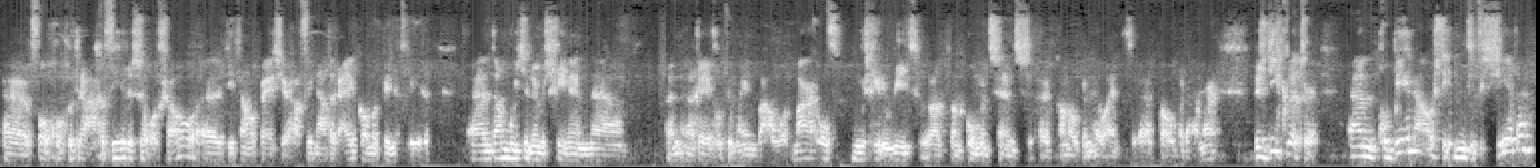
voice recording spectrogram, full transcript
uh, vogelgedragen virussen of zo, uh, die dan opeens je raffinaderij komen binnenvliegen. En dan moet je er misschien een, een, een regeltje omheen bouwen. Maar of misschien ook niet, want dan common sense uh, kan ook een heel eind uh, komen daar. Maar, dus die clutter. Um, probeer nou eens te identificeren.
